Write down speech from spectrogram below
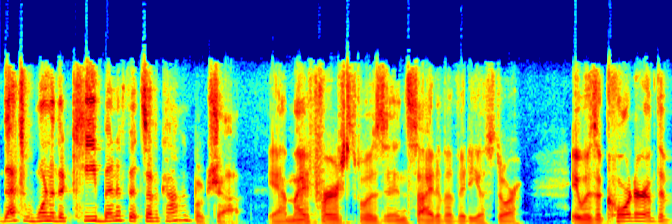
that's one of the key benefits of a comic book shop. Yeah, my first was inside of a video store. It was a corner of the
